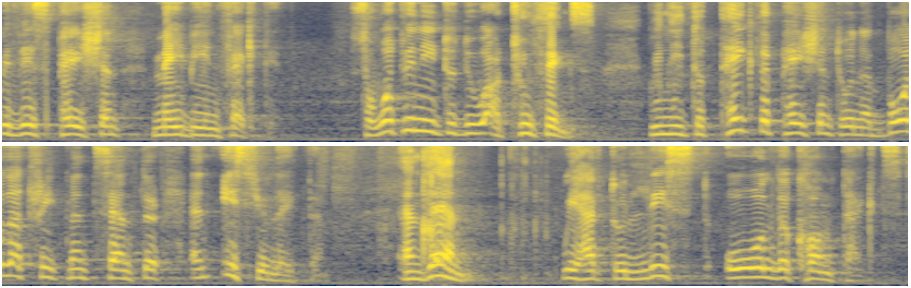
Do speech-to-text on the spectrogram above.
with this patient may be infected. So what we need to do are two things. We need to take the patient to an Ebola treatment center and isolate them. And then we have to list all the contacts.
